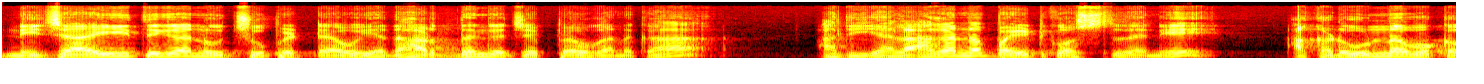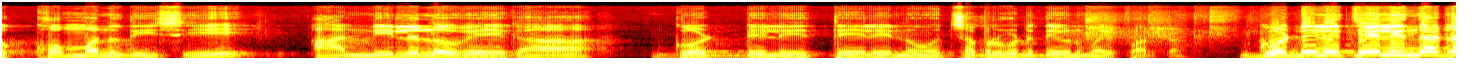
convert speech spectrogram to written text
నిజాయితీగా నువ్వు చూపెట్టావు యథార్థంగా చెప్పావు గనక అది ఎలాగన్నా బయటకు వస్తుందని అక్కడ ఉన్న ఒక కొమ్మను తీసి ఆ నీళ్ళలో వేయగా గొడ్డెలి తేలిను. చప్పలు కొట్టి దేవుని మైపడ్డా గొడ్డెలి తేలిందట.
